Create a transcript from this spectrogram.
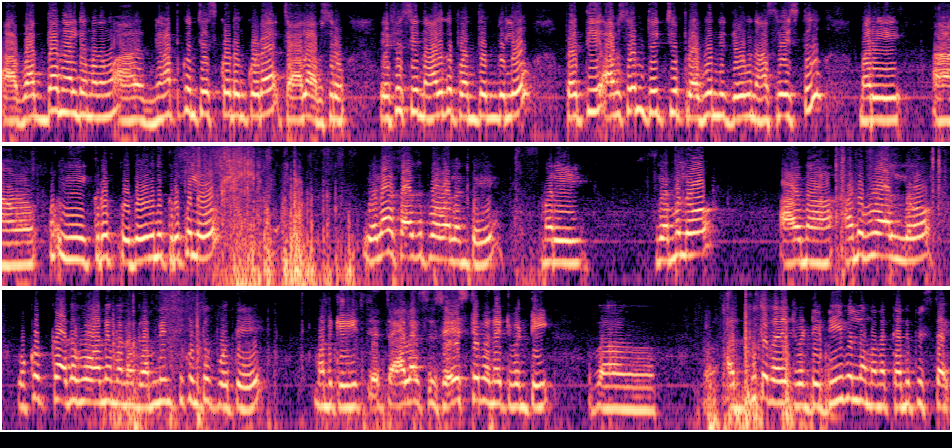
ఆ వాగ్దానాలను మనం ఆ జ్ఞాపకం చేసుకోవడం కూడా చాలా అవసరం. ఎఫ్ఎస్సి నాలుగు పంతొమ్మిదిలో ప్రతి అవసరం తీర్చి ప్రభువుని దేవుని ఆశ్రయిస్తూ మరి ఈ కృప దేవుని కృపలో ఎలా సాగిపోవాలంటే మరి శ్రమలో ఆయన అనుభవాల్లో ఒక్కొక్క అనుభవాన్ని మనం గమనించుకుంటూ పోతే మనకి చాలా శ్రేష్టమైనటువంటి అద్భుతమైనటువంటి దీవులను మనకు కనిపిస్తాయి.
